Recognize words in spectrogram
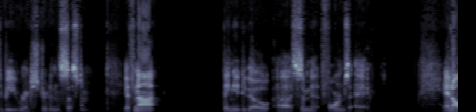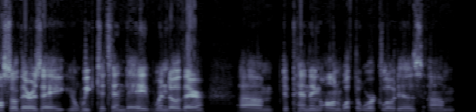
to be registered in the system. If not, they need to go uh, submit Forms A. And also, there is a you know, week to 10 day window there, um, depending on what the workload is. Um,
